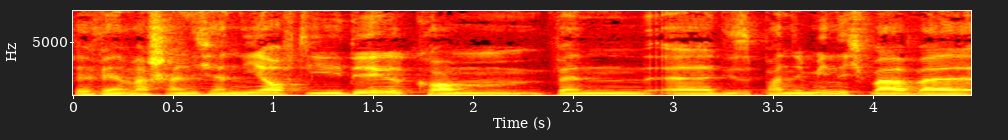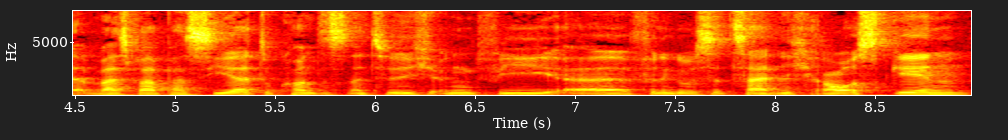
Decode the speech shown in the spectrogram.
Wir wären wahrscheinlich ja nie auf die Idee gekommen, wenn äh, diese Pandemie nicht war, weil was war passiert? Du konntest natürlich irgendwie äh, für eine gewisse Zeit nicht rausgehen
